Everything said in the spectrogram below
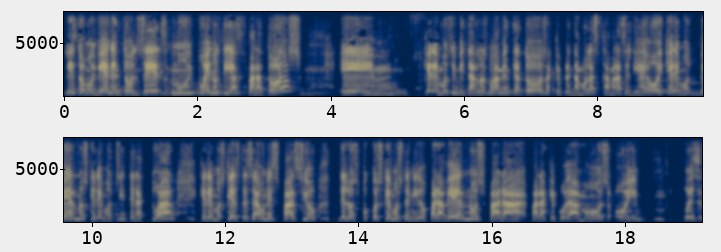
Listo, muy bien. Entonces, muy buenos días para todos. Eh, queremos invitarlos nuevamente a todos a que prendamos las cámaras el día de hoy. Queremos vernos, queremos interactuar, queremos que este sea un espacio de los pocos que hemos tenido para vernos, para, para que podamos hoy pues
